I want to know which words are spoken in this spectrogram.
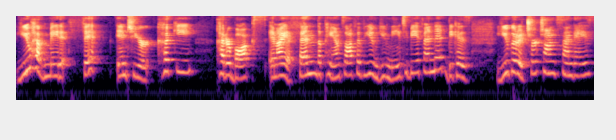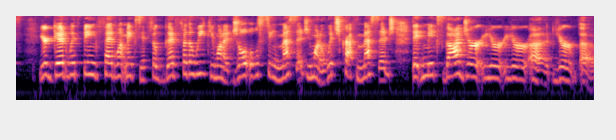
You have made it fit into your cookie cutter box, and I offend the pants off of you. You need to be offended because you go to church on Sundays you're good with being fed what makes you feel good for the week. You want a Joel Osteen message. You want a witchcraft message that makes God your your your uh, your uh,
